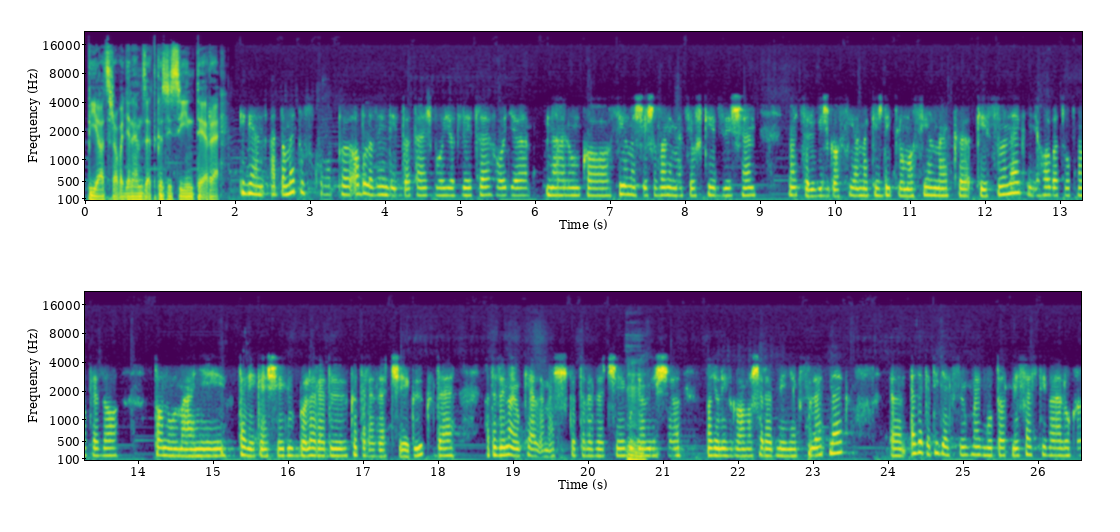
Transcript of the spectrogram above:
piacra, vagy a nemzetközi szintérre? Igen, hát a Metuszkóp abból az indítatásból jött létre, hogy nálunk a filmes és az animációs képzésen nagyszerű vizsgafilmek és diplomafilmek készülnek. Ugye a hallgatóknak ez a tanulmányi tevékenységükből eredő kötelezettségük, de hát ez egy nagyon kellemes kötelezettség, hmm. ugyanis nagyon izgalmas eredmények születnek. Ezeket igyekszünk megmutatni, fesztiválokra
